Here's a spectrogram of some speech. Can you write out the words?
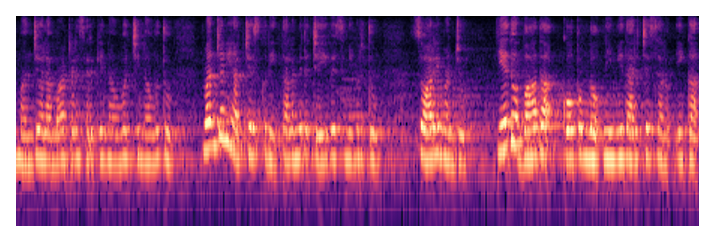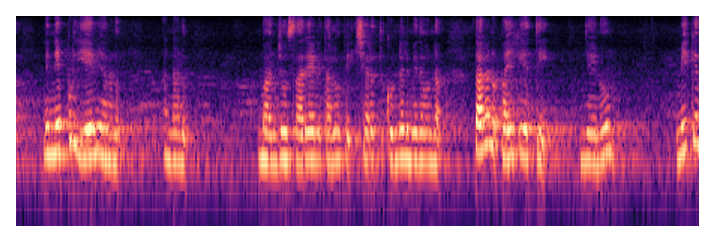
మంజు అలా మాట్లాడేసరికి నవ్వొచ్చి నవ్వుతూ మంజుని హక్ చేసుకుని తల మీద చేయి వేసి నిమురుతూ సారీ మంజు ఏదో బాధ కోపంలో నీ మీద అరిచేశాను ఇంకా నిన్నెప్పుడు ఏమి అనను అన్నాడు. మంజు సరే అని తలూపి శరత్ గుండెల మీద ఉన్న తలను పైకి ఎత్తి నేను మీకే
